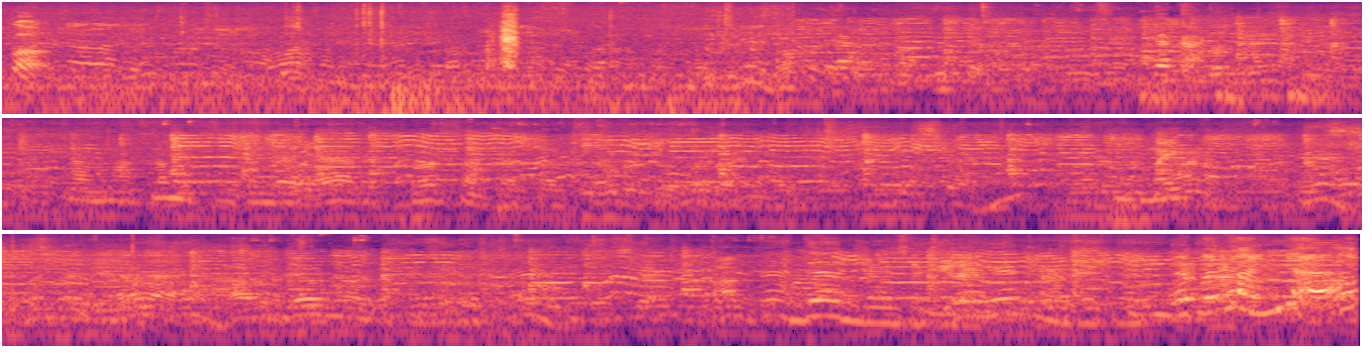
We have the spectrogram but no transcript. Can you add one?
ಬಾ, ಬಾ, ನಿಂತ್ಕೊ, ಅಣ್ಣನ್ ಪಕ್ಕ ಜಾಗ. ಅಲ್ಲೇ ನಿಂತ್ಕೊ. ಸಾಕು ಹಾಕೋ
